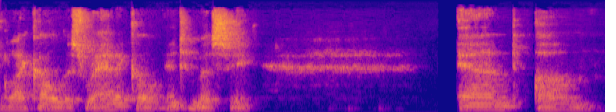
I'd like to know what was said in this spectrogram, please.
What I call this radical intimacy. And um,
